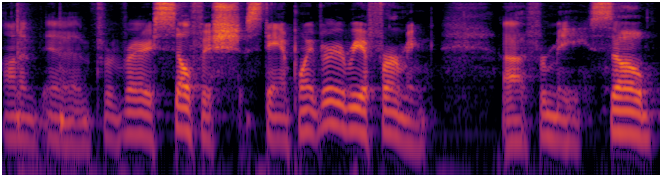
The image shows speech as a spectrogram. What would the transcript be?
on a uh, for a very selfish standpoint, very reaffirming uh, for me. So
